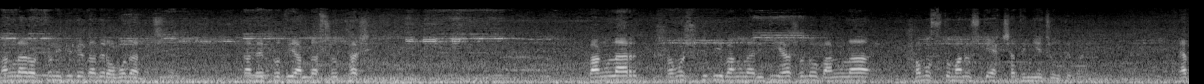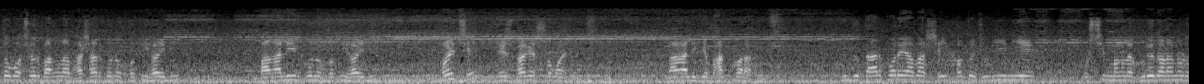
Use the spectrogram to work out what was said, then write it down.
বাংলার অর্থনীতিতে তাদের অবদান আছে। তাদের প্রতি আমরা শ্রদ্ধাশীল। বাংলার সংস্কৃতি বাংলার ইতিহাস হলো বাংলা সমস্ত মানুষকে একসাথে নিয়ে চলতে পারে। এত বছর বাংলা ভাষার কোনো ক্ষতি হয়নি বাঙালির কোনো ক্ষতি হয়নি। হয়েছে দেশভাগের সময় হয়েছে। বাঙালিকে ভাগ করা হয়েছে। কিন্তু তারপরে আবার সেই ক্ষত জুড়িয়ে নিয়ে পশ্চিমবাংলা ঘুরে দাঁড়ানোর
